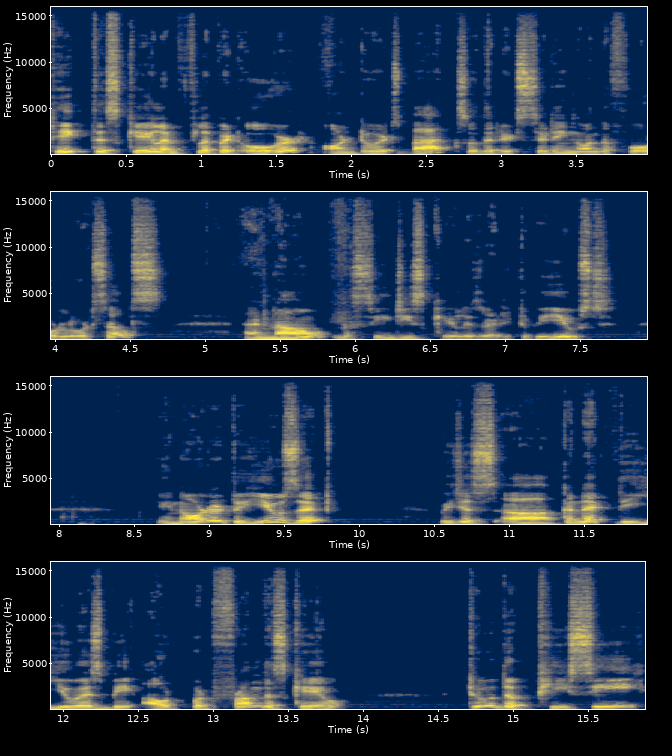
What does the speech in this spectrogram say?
take the scale and flip it over onto its back so that it's sitting on the four load cells and now the CG scale is ready to be used. In order to use it, we just uh, connect the USB output from the scale to the PC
